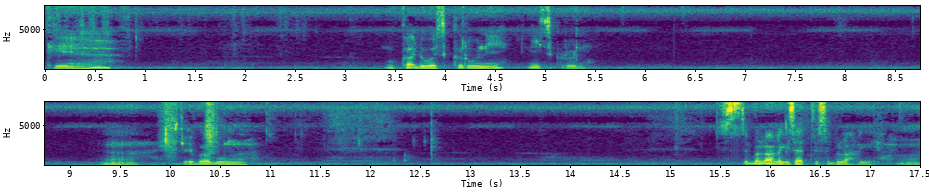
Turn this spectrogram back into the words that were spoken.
Ok buka dua skru ni ni skru ni. Ha, streba bunga sebelah lagi satu sebelah lagi. Hmm.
